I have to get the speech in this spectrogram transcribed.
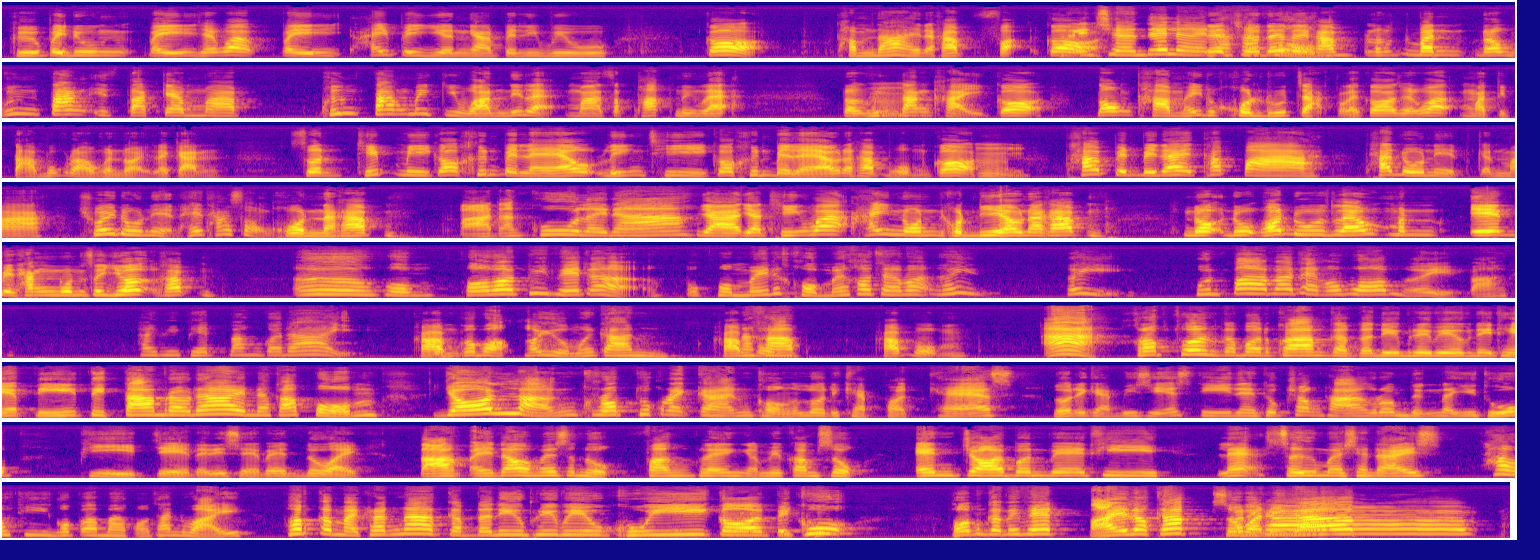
คือไปดูไปใช่ว่าไปให้ไปเยือนงานไปรีวิว ก็ทำได้นะครับฝก็เรียนเชิญได้เลยเรียนะนครัเชิบญได้เลยผมครับแล้วมันเราเพิ่งตั้งอินสตาแกรมมาเพิ่งตั้งไม่กี่วันนี่แหละมาสักพักหนึ่งแล้ว เราเพิ่งตั้งไข่ก็ ต้องทำให้ทุกคนรู้จักแล้วก็ใช่ว่ามาติดตามพวกเรากันหน่อยแล้วกัน ส่วนทิปมีก็ขึ้นไปแล้ว ลิงก์ทีก็ขึ้นไปแล้วนะครับผมก็อืมถ้าเป็นไปได้ถ้าปาถ้าโดเนทกันมาช่วยโดเนทให้ทั้งสองคนนะครับปาทั้งคู่เลยนะ อย่าอย่าทิ้งว่าให้นนท์คนเดียวนะครับโนดูเพราะดูแล้วมันเอ็นไปทางนนท์ซะเยอะครับ เออ ผม เพราะว่าพี่เพชรอะผมไม่ได้ผมไม่เข้าใจว่าเฮ้ยเฮ้ยคุณป้ามาแต่ของผมเฮ้ยป้าให้พี่เพชรบ้างก็ได้ครับผมก็บอกเขาอยู่เหมือนกันครับนะผมครับ ครับผม อะครบถ้วนกับบทความกับตัวดีรีวิวในเทปนี้ ติดตามเราได้นะครับผม ย้อนหลังครบทุกรายการของ l o d i c a p Podcast l o d i c a p BCST ในทุกช่องทางรวมถึงใน YouTube PJ 97ด้วย ตามไอดอลให้สนุกฟังเพลงอย่างมีความสุข Enjoy บนเวที และซื้อ merchandise เท่าที่งบประมาณของท่านไหว พบกันใหม่ครั้งหน้ากับ The New Preview คุยก่อนไปคุ ผมกับพี่เพชรไปแล้วครับ สวัสดีครับบ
